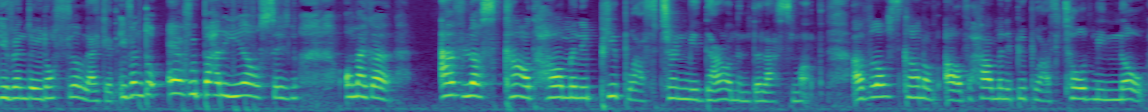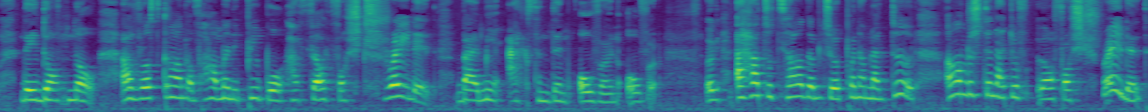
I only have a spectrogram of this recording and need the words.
even though you don't feel like it, even though everybody else says, oh my God, I've lost count how many people have turned me down in the last month. I've lost count of, of how many people have told me no, they don't know. I've lost count of how many people have felt frustrated by me asking them over and over. Okay, I had to tell them to a point I'm like, dude, I understand that you're, you're frustrated,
